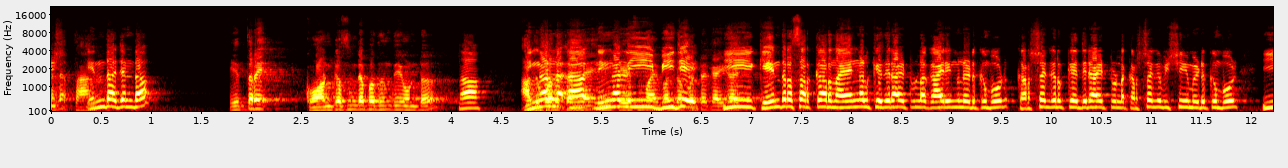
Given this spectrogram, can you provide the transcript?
അല്ല, എന്ത് അജണ്ട? ഇത്ര കോൺഗ്രസിന്റെ പ്രതിനിധിയുണ്ട്. നിങ്ങൾ നിങ്ങൾ ഈ ബി ജെ ഈ കേന്ദ്ര സർക്കാർ നയങ്ങൾക്കെതിരായിട്ടുള്ള കാര്യങ്ങൾ എടുക്കുമ്പോൾ കർഷകർക്കെതിരായിട്ടുള്ള കർഷക വിഷയം എടുക്കുമ്പോൾ ഈ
